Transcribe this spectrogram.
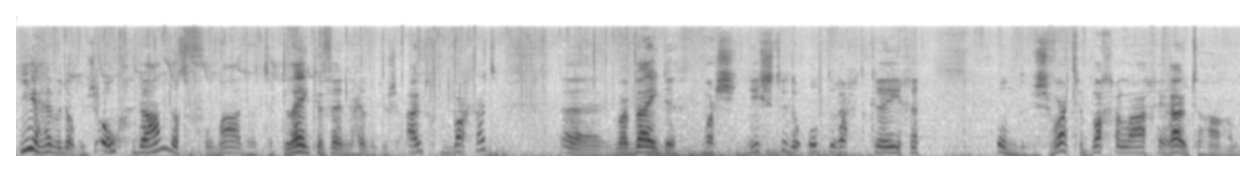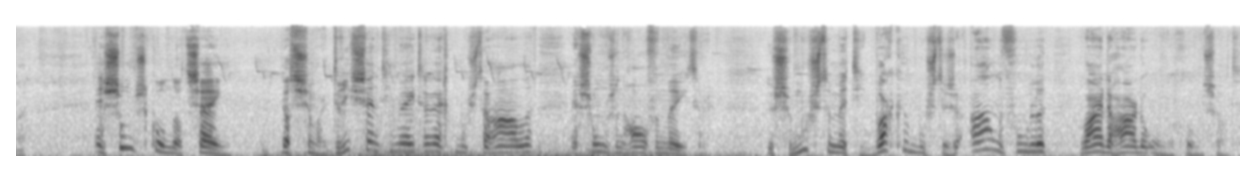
Hier hebben we dat dus ook gedaan. Dat formaat, het lijkenven hebben we dus uitgebaggerd. Uh, waarbij de machinisten de opdracht kregen om de zwarte baggerlaag eruit te halen. En soms kon dat zijn dat ze maar 3 centimeter weg moesten halen en soms een halve meter. Dus ze moesten met die bakken moesten ze aanvoelen waar de harde ondergrond zat.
